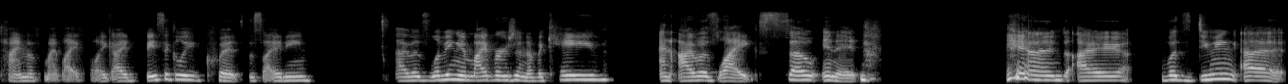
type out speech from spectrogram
time of my life. Like I basically quit society. I was living in my version of a cave and I was like so in it. and I was doing a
